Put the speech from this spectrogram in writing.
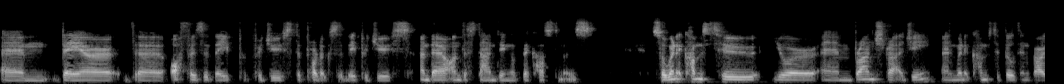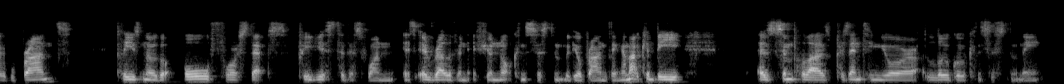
um, their the offers that they produce, the products that they produce, and their understanding of their customers. So when it comes to your um, brand strategy and when it comes to building valuable brands, please know that all four steps previous to this one is irrelevant if you're not consistent with your branding. And that could be as simple as presenting your logo consistently.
